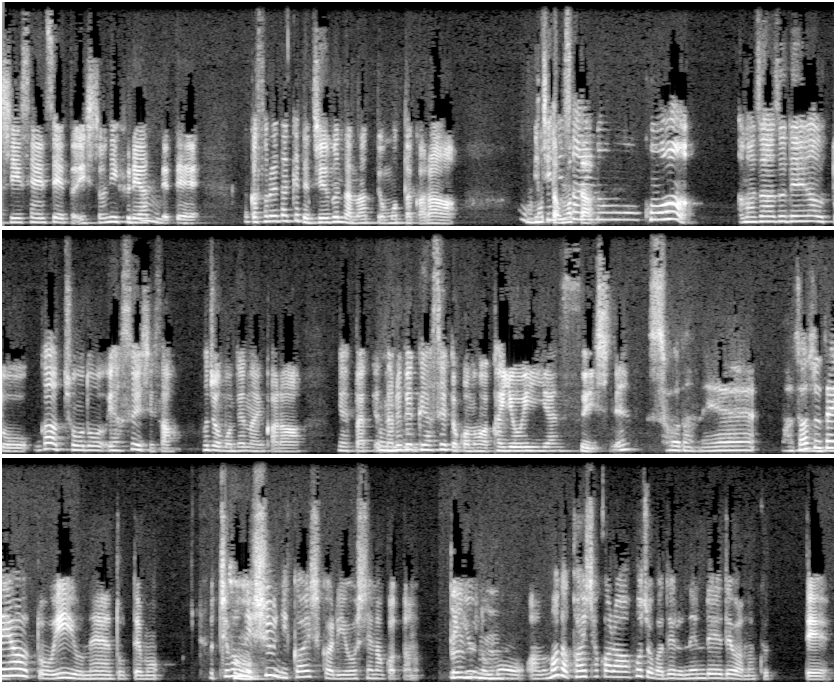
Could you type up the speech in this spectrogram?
しい先生と一緒に触れ合ってて、なんかそれだけで十分だなって思ったから、1、2思った思った歳。の子は、マザーズデイアウトがちょうど安いしさ、補助も出ないから、やっぱ、うんなるべく安いところの方が通いやすいしね。そうだね。マザーズデイアウトいいよね、とっても。うちはね、週2回しか利用してなかったの。っていうのも、あの、まだ会社から補助が出る年齢ではなくって、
